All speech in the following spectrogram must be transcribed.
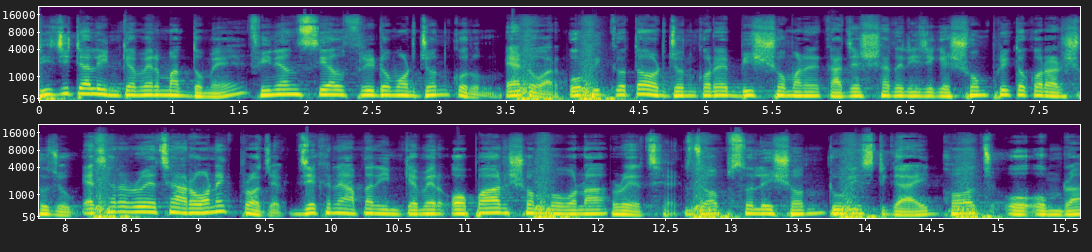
ডিজিটাল ইনকামের মাধ্যমে ফিনান্সিয়াল ফ্রিডম অর্জন করুন। অ্যাডওয়ার্ক অভিজ্ঞতা অর্জন করে বিশ্বমানের কাজের সাথে নিজেকে সম্পৃক্ত করার সুযোগ। এছাড়া রয়েছে আরও অনেক প্রজেক্ট যেখানে আপনার ইনকামের অপার সম্ভাবনা রয়েছে। জব সলিউশন ট্যুরিস্ট গাইড হজ ও ওমরা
